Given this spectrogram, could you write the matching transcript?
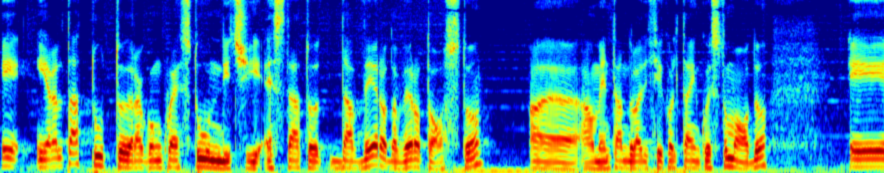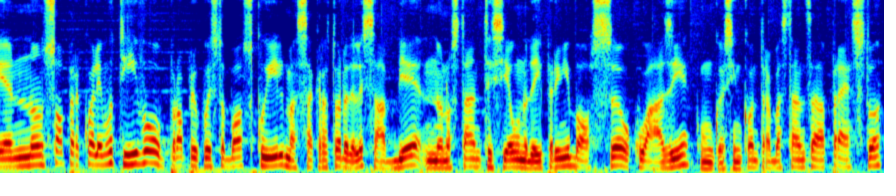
e in realtà tutto Dragon Quest 11 è stato davvero davvero tosto, eh, aumentando la difficoltà in questo modo. E non so per quale motivo, proprio questo boss qui, il massacratore delle sabbie, nonostante sia uno dei primi boss, o quasi, comunque si incontra abbastanza presto,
